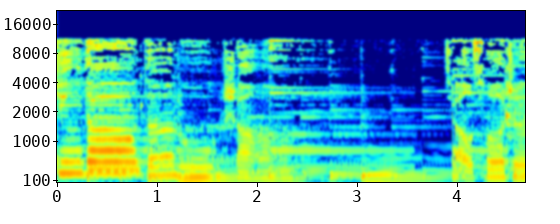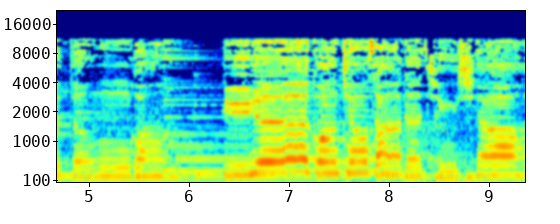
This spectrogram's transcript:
行道的路上，交错着灯光与月光交杂的景象。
